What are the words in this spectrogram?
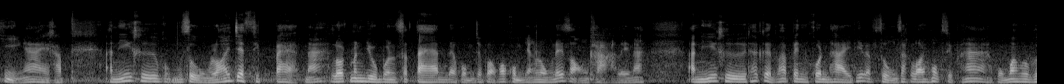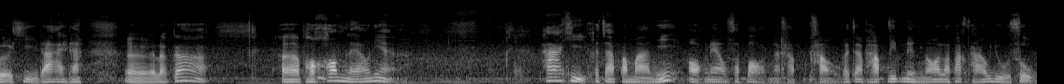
ขี่ง่ายครับ อันนี้คือผมสูง 178 นะ รถมันอยู่บนสแตน แต่ผมจะบอกว่าผมยังลงได้ 2 ขาเลยนะ อันนี้คือถ้าเกิดว่าเป็นคนไทยที่แบบสูงสัก 165 ผมว่าเผลอๆขี่ได้นะ เออแล้วก็ออพอค่อมแล้วเนี่ย ท่าขี่ก็จะประมาณนี้ออกแนวสปอร์ตนะครับ เข่าก็จะพับนิดนึงเนาะแล้วพักเท้าอยู่สูง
